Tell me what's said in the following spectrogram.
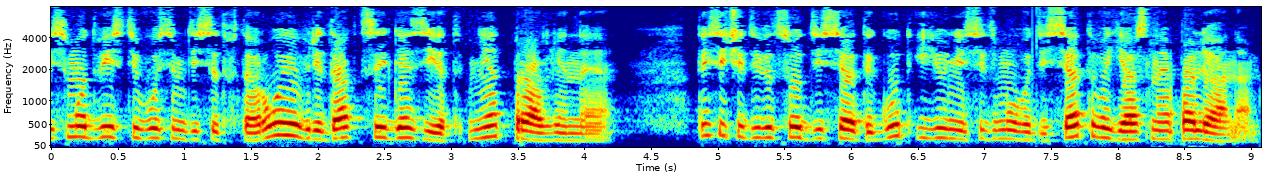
Письмо 282 в редакции газет, неотправленное. 1910 год, июня 7-10, Ясная Поляна.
